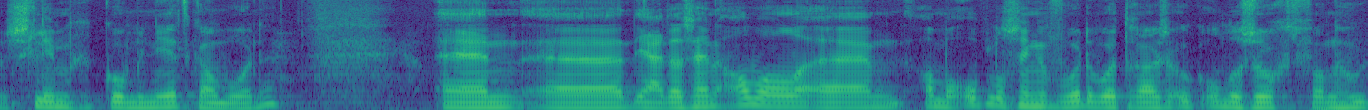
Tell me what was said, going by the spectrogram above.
slim gecombineerd kan worden. En ja, daar zijn allemaal, allemaal oplossingen voor. Er wordt trouwens ook onderzocht van hoe,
